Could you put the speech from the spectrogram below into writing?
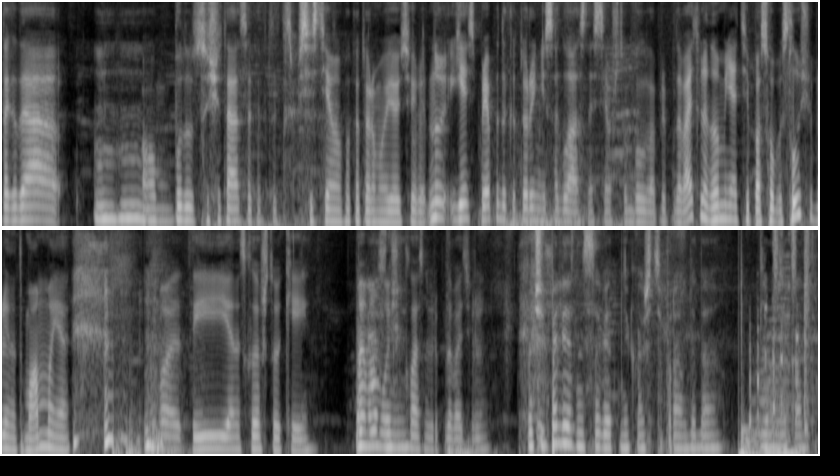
тогда э, будут сочетаться как-то системы, по которым вы ведете. Ну, есть преподы, которые не согласны с тем, что было два преподавателя, но у меня типа особый случай, блин, это мама моя. Вот, и она сказала, что окей. Моя мама очень классный преподаватель. Очень полезный совет, мне кажется, правда, да, для музыкантов.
